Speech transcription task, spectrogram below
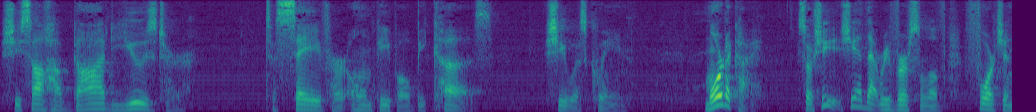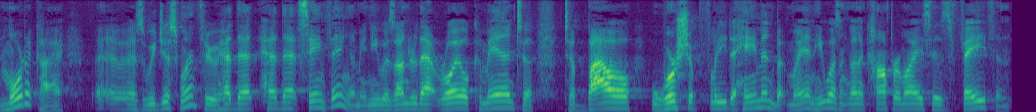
she saw how God used her to save her own people because she was queen. Mordecai so she, she had that reversal of fortune. Mordecai, uh, as we just went through, had that, had that same thing. I mean, he was under that royal command to, to bow worshipfully to Haman, but man, he wasn't going to compromise his faith. And,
